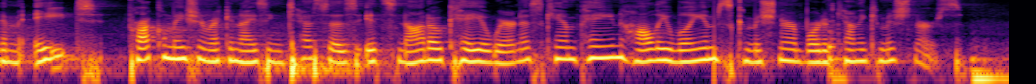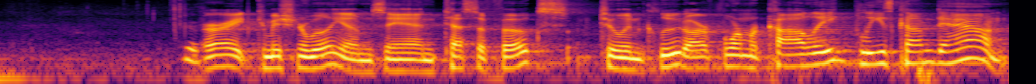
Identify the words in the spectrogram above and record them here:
Item eight, proclamation recognizing Tessa's It's Not Okay Awareness Campaign. Holly Williams, Commissioner, Board of County Commissioners. All right, Commissioner Williams and Tessa folks, to include our former colleague, please come down.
